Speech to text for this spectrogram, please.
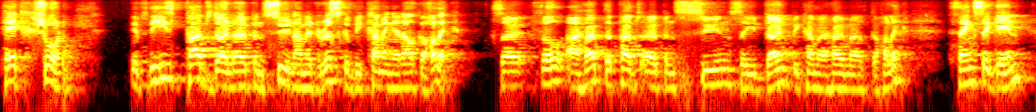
Heck, Sean, if these pubs don't open soon, I'm at risk of becoming an alcoholic. So, Phil, I hope the pubs open soon so you don't become a home alcoholic. Thanks again.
